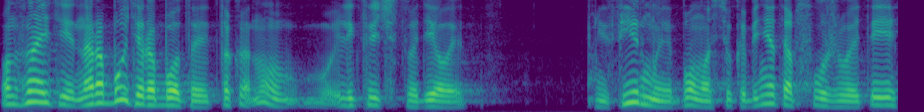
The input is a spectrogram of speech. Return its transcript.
Он, знаете, на работе работает, только, ну, электричество делает, и фирмы, полностью кабинеты обслуживает. И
